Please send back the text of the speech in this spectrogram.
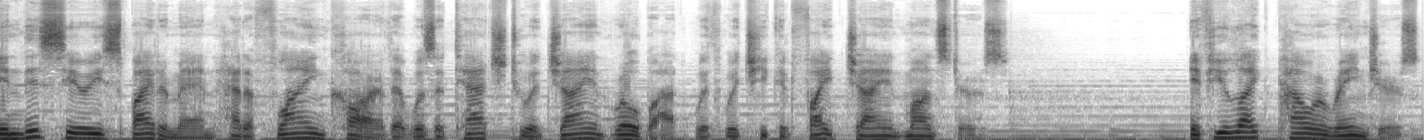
In this series Spider-Man had a flying car that was attached to a giant robot with which he could fight giant monsters. If you like Power Rangers,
